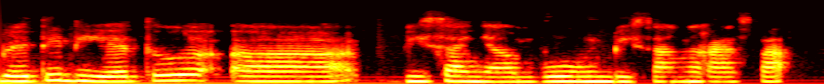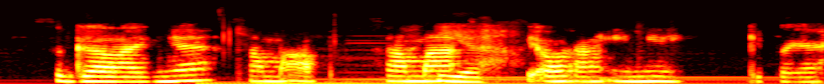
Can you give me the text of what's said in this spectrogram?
berarti dia tuh eh, bisa nyambung bisa ngerasa segalanya sama sama iya. si orang ini gitu ya.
